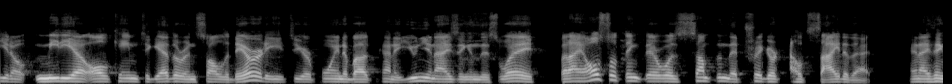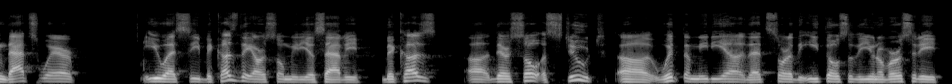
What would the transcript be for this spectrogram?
you know media all came together in solidarity. To your point about kind of unionizing in this way, but I also think there was something that triggered outside of that, and I think that's where USC, because they are so media savvy, because uh, they're so astute uh, with the media. That's sort of the ethos of the university.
